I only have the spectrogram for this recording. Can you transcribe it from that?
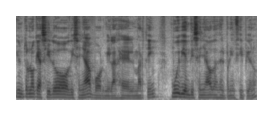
Y un trono que ha sido diseñado por Miguel Ángel Martín, muy bien diseñado desde el principio, ¿no?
